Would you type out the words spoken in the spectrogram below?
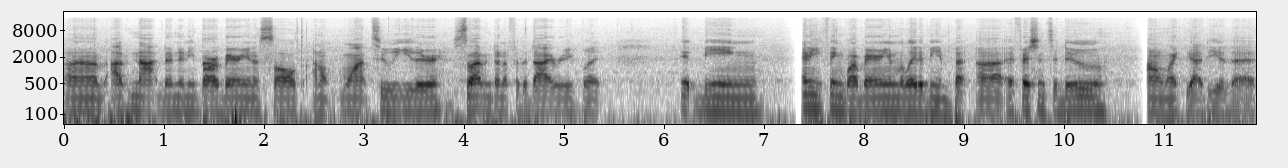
Uh, I've not done any Barbarian Assault. I don't want to either. Still haven't done it for the Diary, but it being anything Barbarian related being be- uh, efficient to do, I don't like the idea of that.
